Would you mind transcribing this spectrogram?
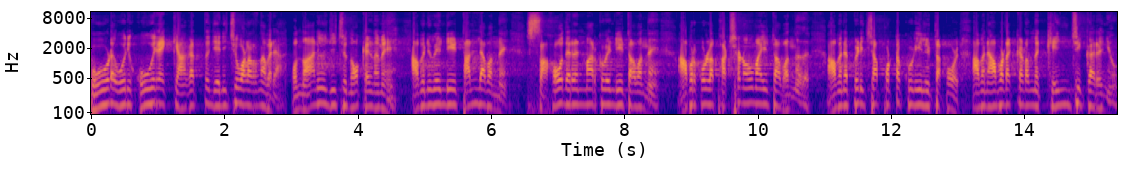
കൂടെ ഒരു കൂരയ്ക്കകത്ത് ജനിച്ചു വളർന്നവരാ. ഒന്ന് ആലോചിച്ച് നോക്കണമേ. അവന് വേണ്ടിയിട്ടല്ല വന്ന്. സഹോദരന്മാർക്ക് വേണ്ടിയിട്ടാ വന്ന്. അവർക്കുള്ള ഭക്ഷണവുമായിട്ടാ വന്നത്. അവനെ പിടിച്ച പൊട്ടക്കുഴിയിലിട്ടപ്പോൾ അവൻ അവിടെ കിടന്ന് കെഞ്ചിക്കരഞ്ഞു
